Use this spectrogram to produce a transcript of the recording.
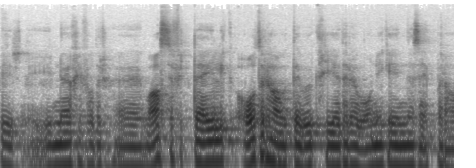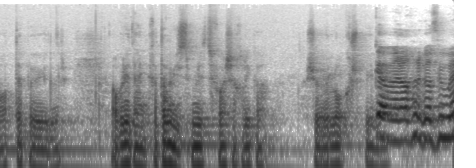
in der Nähe von der äh, Wasserverteilung, oder halt wirklich in jeder Wohnung einen separaten Boiler. Aber ich denke, da müssen wir jetzt fast ein bisschen Sherlock spielen. Gehen wir nachher suchen.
